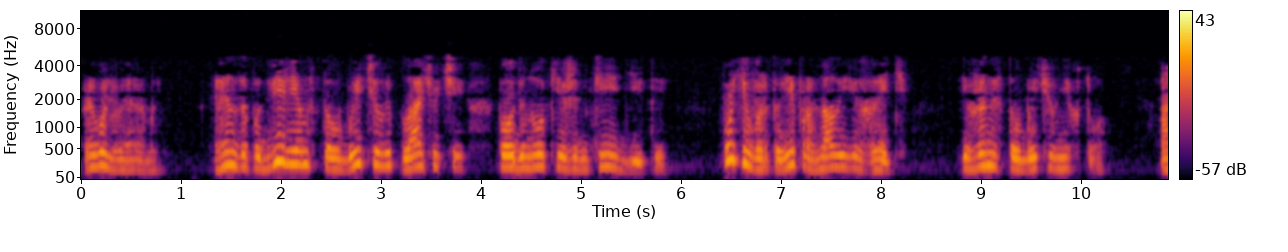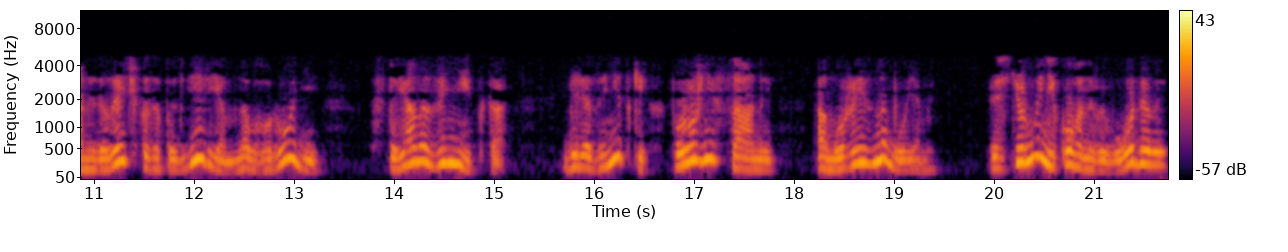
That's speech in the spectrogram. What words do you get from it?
револьверами. Ген за подвір'ям стовбичили, плачучи, поодинокі жінки і діти. Потім вартові прогнали їх геть, і вже не стовбичив ніхто. А недалечко за подвір'ям, на вгороді, стояла зенітка. Біля зенітки порожні сани, а може, і з набоями. З тюрми нікого не виводили,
